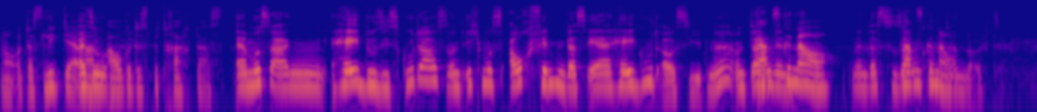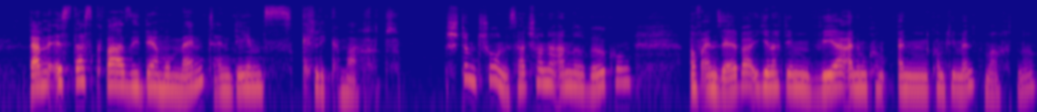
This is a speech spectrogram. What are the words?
Ne? Und das liegt ja immer also, im Auge des Betrachters. Er muss sagen, hey, du siehst gut aus und ich muss auch finden, dass er hey gut aussieht. Ne? Und dann, Ganz wenn, genau. Wenn das zusammenkommt, genau. dann läuft's. Dann ist das quasi der Moment, in dem es Klick macht. Stimmt schon, es hat schon eine andere Wirkung auf einen selber, je nachdem, wer einem Kom ein Kompliment macht. Ne?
